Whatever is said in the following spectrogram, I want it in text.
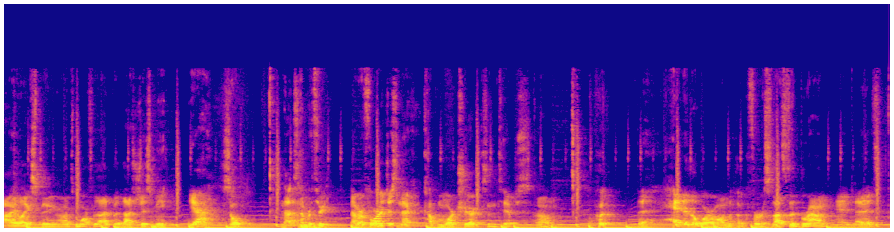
I like spinning rods more for that, but that's just me. Yeah, so that's number three. Number four just a couple more tricks and tips. Um, put the head of the worm on the hook first. So that's the brown end, and it's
